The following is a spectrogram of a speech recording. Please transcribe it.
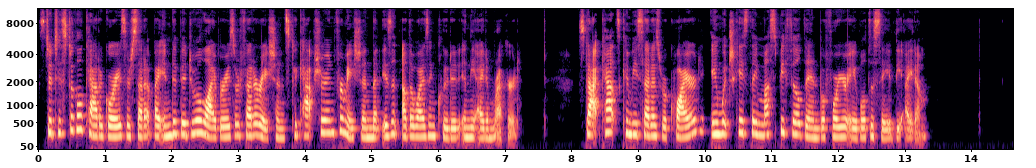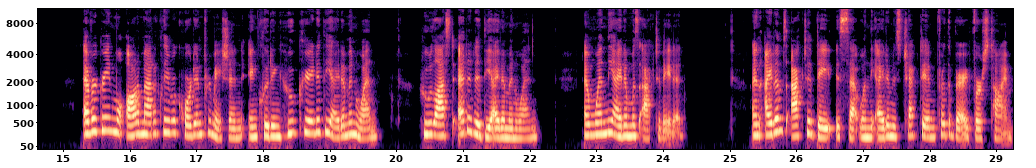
Statistical categories are set up by individual libraries or federations to capture information that isn't otherwise included in the item record. StatCats can be set as required, in which case they must be filled in before you're able to save the item. Evergreen will automatically record information including who created the item and when, who last edited the item and when, and when the item was activated. An item's active date is set when the item is checked in for the very first time.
